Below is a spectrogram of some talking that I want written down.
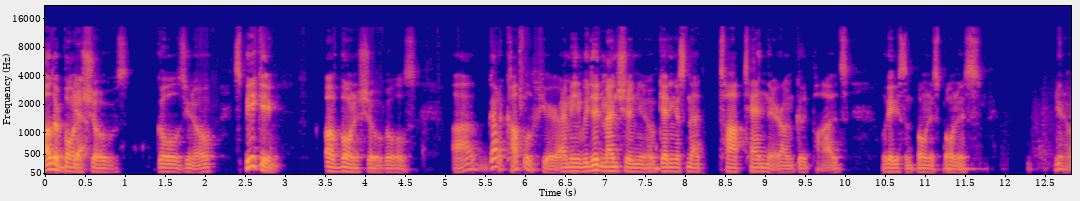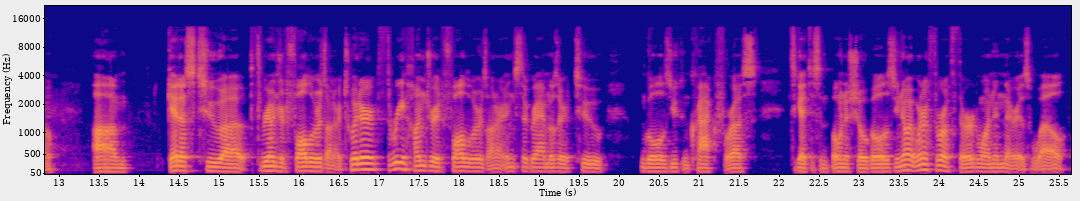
other bonus yeah. shows goals. You know, speaking of bonus show goals, uh, got a couple here. I mean, we did mention you know getting us in that top ten there on good pods. We'll get you some bonus bonus you know, um, get us to uh, 300 followers on our Twitter, 300 followers on our Instagram. Those are two goals you can crack for us to get to some bonus show goals. You know? We're going to throw a third one in there as well.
